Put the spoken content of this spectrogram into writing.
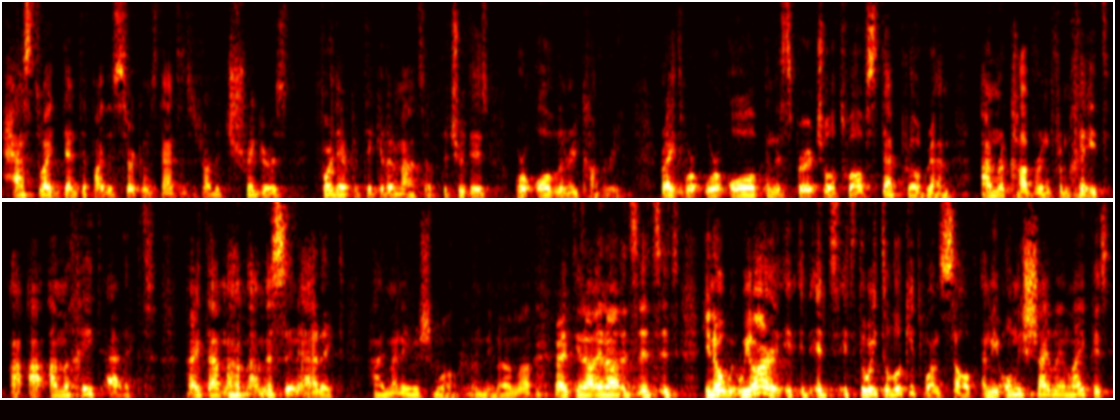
has to identify the circumstances, which are the triggers for their particular matzav. The truth is, we're all in recovery, right? We're, we're all in the spiritual 12 step program. I'm recovering from chait. I, am a chait addict, right? I'm, I'm, I'm, a sin addict. Hi, my name is Shmuel, and you know, I'm right. You know, you know, it's it's it's you know, we are. It, it, it's it's the way to look at oneself, and the only shaila in life is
